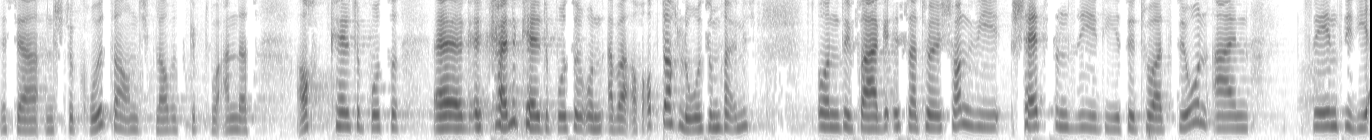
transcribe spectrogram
ist ja ein Stück größer, und ich glaube, es gibt woanders auch Kältebusse, äh, keine Kältebusse, aber auch Obdachlose, meine ich. Und die Frage ist natürlich schon, wie schätzen Sie die Situation ein? Sehen Sie die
